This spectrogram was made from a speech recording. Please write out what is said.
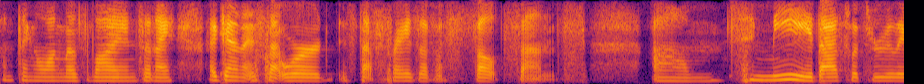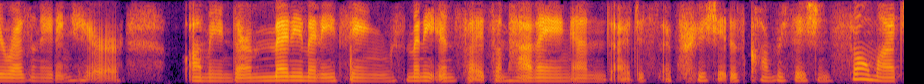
something along those lines and I again it's that word it's that phrase of a felt sense um, to me, that's what's really resonating here. I mean, there are many, many things, many insights I'm having, and I just appreciate this conversation so much.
